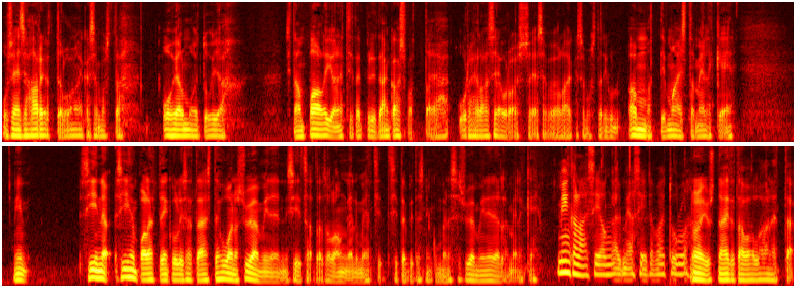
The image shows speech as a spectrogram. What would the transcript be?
usein se harjoittelu on aika semmoista ohjelmoituu ja sitä on paljon, että sitä pyritään kasvattaa ja urheillaan seuroissa ja se voi olla aika semmoista niin kuin ammattimaista melkein. Niin siinä, siihen paletteen, kun lisätään sitten huono syöminen, niin siitä saattaa olla ongelmia, että sitä pitäisi niin kuin mennä se syöminen edellä melkein. Minkälaisia ongelmia siitä voi tulla? No just näitä tavallaan, että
